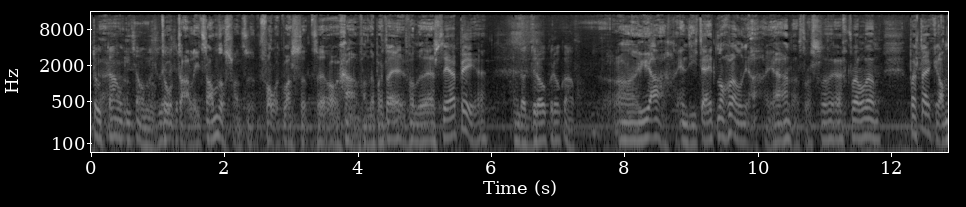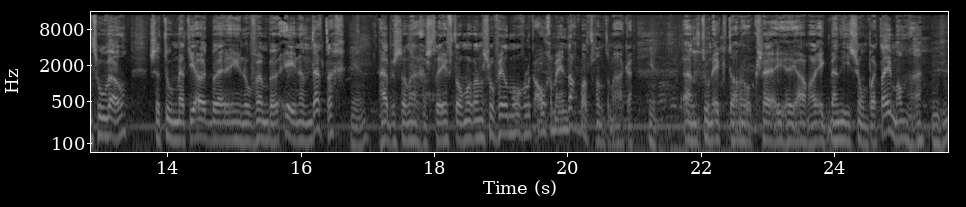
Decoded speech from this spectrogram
Totaal iets anders? Uh, totaal iets anders, want het Volk was het uh, orgaan van de partij van de SDAP. Hè. En dat droop er ook af? Uh, ja, in die tijd nog wel, ja. Ja, dat was echt wel een partijkrant. Hoewel ze toen met die uitbreiding in november 31... Ja. hebben ze dan gestreefd om er een zoveel mogelijk algemeen dagblad van te maken. Ja. En toen ik dan ook zei, ja, maar ik ben niet zo'n partijman... Hè, mm -hmm.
